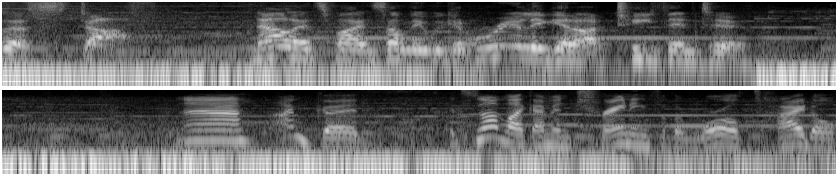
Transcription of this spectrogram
The stuff. Now let's find something we can really get our teeth into. Nah, I'm good. It's not like I'm in training for the world title.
